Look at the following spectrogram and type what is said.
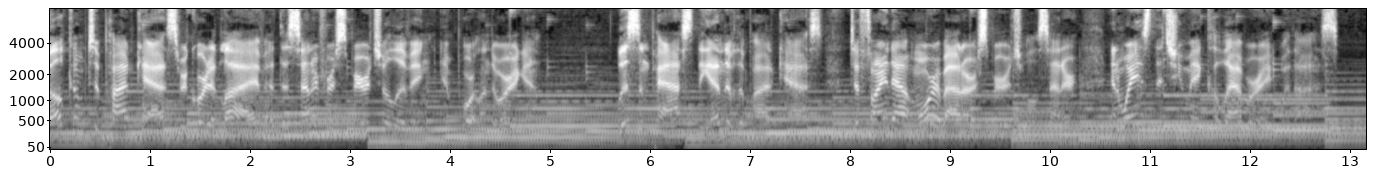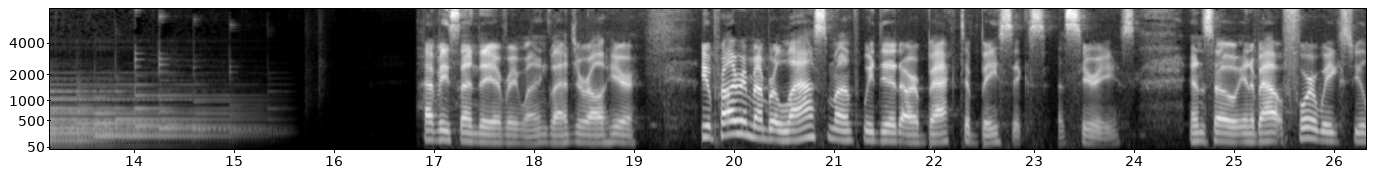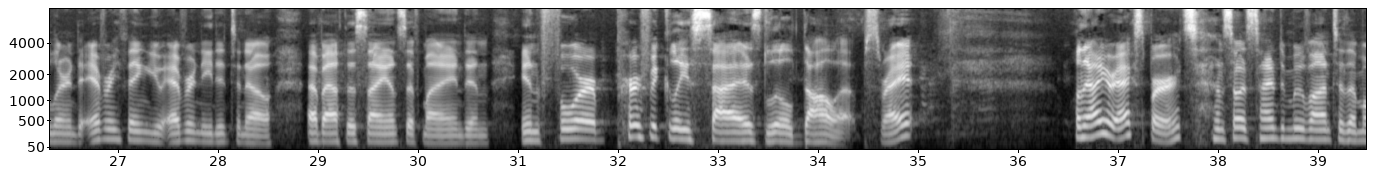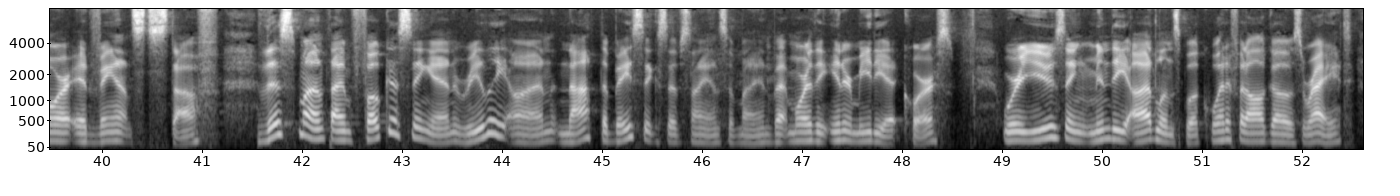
Welcome to podcasts recorded live at the Center for Spiritual Living in Portland, Oregon. Listen past the end of the podcast to find out more about our spiritual center and ways that you may collaborate with us. Happy Sunday, everyone. Glad you're all here. You probably remember last month we did our Back to Basics series. And so, in about four weeks, you learned everything you ever needed to know about the science of mind in, in four perfectly sized little dollops, right? Well, now you're experts, and so it's time to move on to the more advanced stuff. This month, I'm focusing in really on not the basics of science of mind, but more the intermediate course. We're using Mindy Audlin's book, What If It All Goes Right?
